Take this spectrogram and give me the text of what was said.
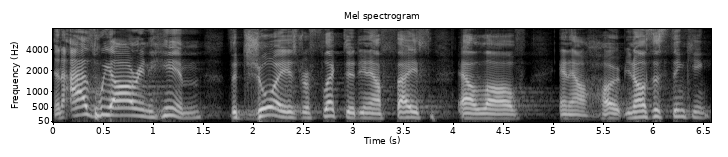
And as we are in Him, the joy is reflected in our faith, our love, and our hope. You know, I was just thinking,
